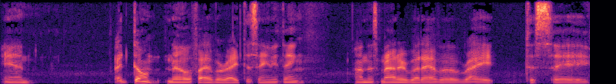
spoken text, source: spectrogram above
And I don't know if I have a right to say anything on this matter, but I have a right to say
